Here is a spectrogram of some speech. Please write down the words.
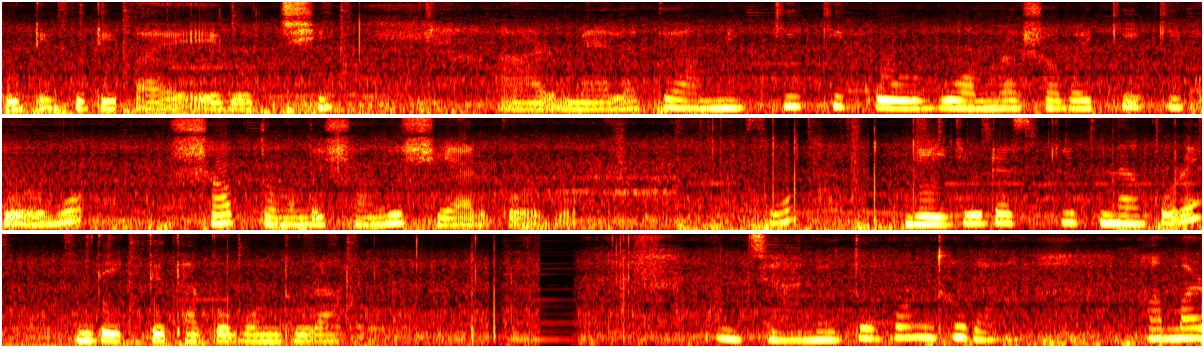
গুটি গুটি পায়ে এগোচ্ছি। আর মেলাতে আমি কি কি করব, আমরা সবাই কি কি করব, সব তোমাদের সঙ্গে শেয়ার করব। তো ভিডিওটা স্কিপ না করে দেখতে থাকো বন্ধুরা। জানো তো বন্ধুরা আমার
